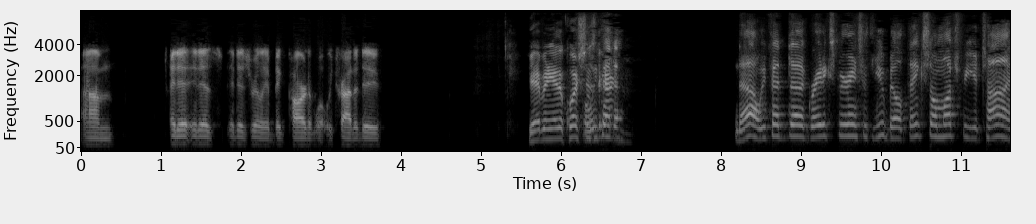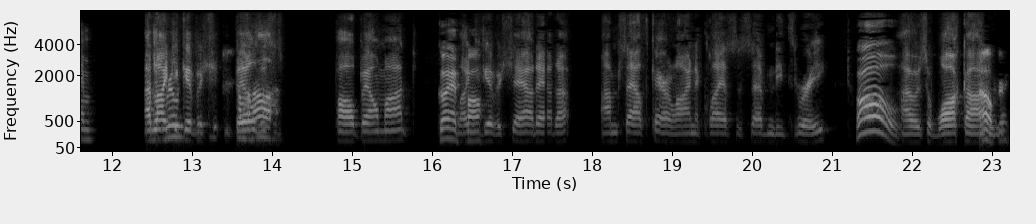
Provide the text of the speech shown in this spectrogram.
um, it it is it is really a big part of what we try to do. You have any other questions? Well, we've had a, no, we've had a great experience with you, Bill. Thanks so much for your time. I'd like really to give a sh- Bill. Paul Belmont. Go ahead, I'd like Paul. to give a shout out. I'm South Carolina class of '73. Oh, I was a walk on. Oh, great.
